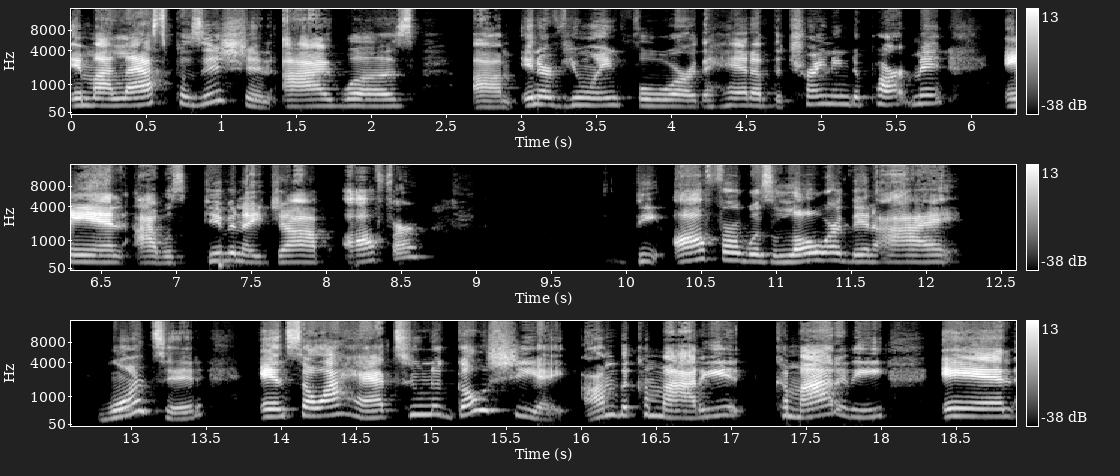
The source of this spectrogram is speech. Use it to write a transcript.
In my last position, I was um, interviewing for the head of the training department, and I was given a job offer. The offer was lower than I wanted, and so I had to negotiate. I'm the commodity commodity and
